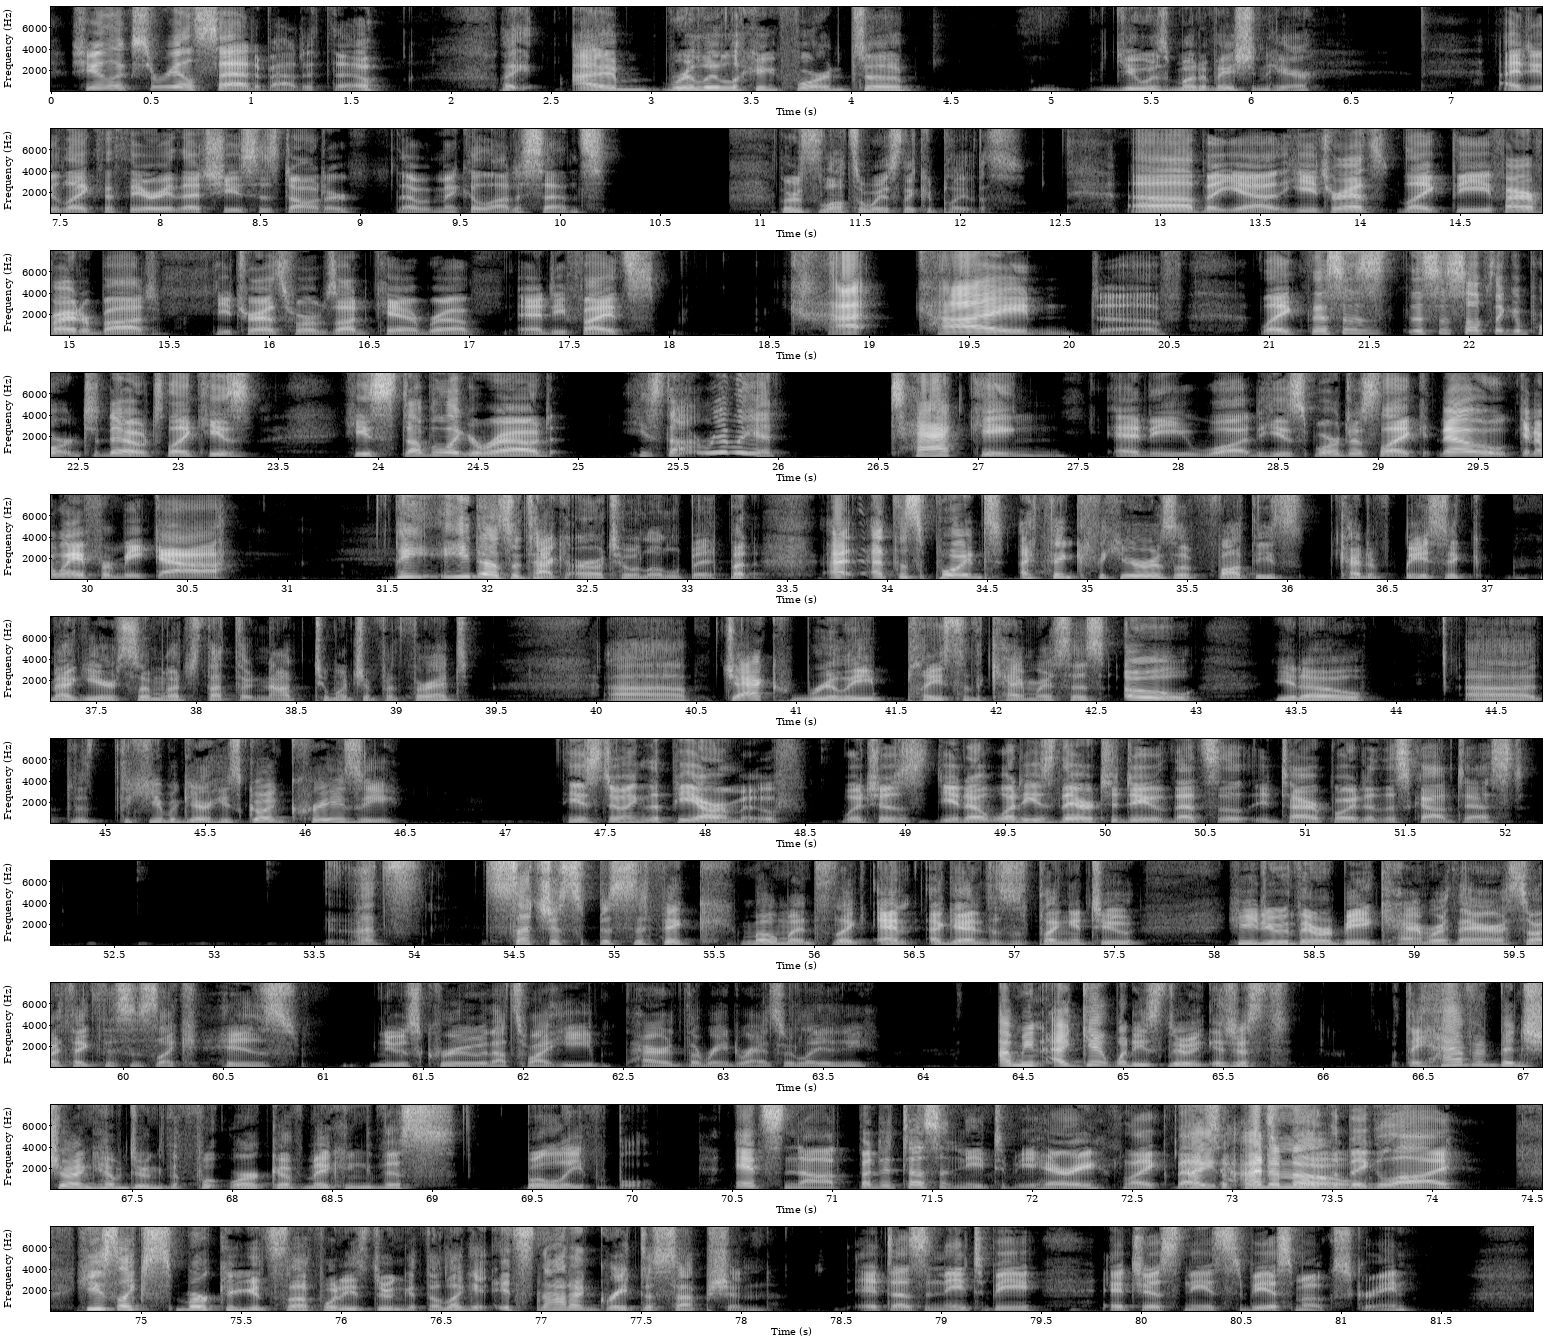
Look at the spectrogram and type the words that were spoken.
She looks real sad about it, though. Like I'm really looking forward to you as motivation here. I do like the theory that she's his daughter. That would make a lot of sense. There's lots of ways they could play this. Uh, but yeah, he trans like the firefighter bot. He transforms on camera and he fights. Ki- kind of like this is this is something important to note. Like he's he's stumbling around. He's not really attacking anyone. He's more just like, no, get away from me, gah. He he does attack Aruto a little bit, but at, at this point, I think the heroes have fought these kind of basic Magia so much that they're not too much of a threat. Uh, Jack really plays to the camera, says, "Oh, you know, uh, the the Humagear, he's going crazy." He's doing the PR move, which is you know what he's there to do. That's the entire point of this contest. That's such a specific moment. Like, and again, this is playing into he knew there would be a camera there, so I think this is like his news crew. That's why he hired the raid riser lady. I mean, I get what he's doing. It's just they haven't been showing him doing the footwork of making this believable. It's not, but it doesn't need to be Harry. Like that's I- the I don't know. the big lie. He's like smirking and stuff when he's doing it though. Like it's not a great deception. It doesn't need to be. It just needs to be a smokescreen.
